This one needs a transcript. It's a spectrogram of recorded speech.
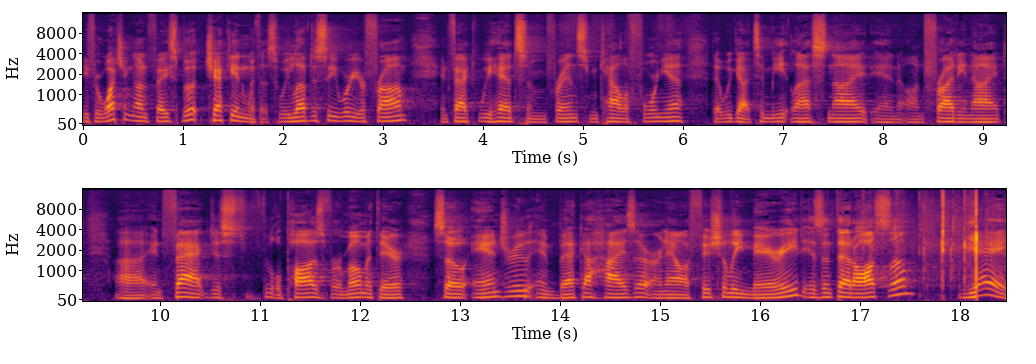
If you're watching on Facebook, check in with us. We love to see where you're from. In fact, we had some friends from California that we got to meet last night and on Friday night. Uh, in fact, just a little pause for a moment there. So, Andrew and Becca Heise are now officially married. Isn't that awesome? Yay.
